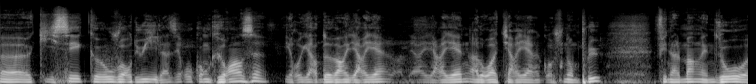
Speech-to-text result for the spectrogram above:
euh, qui sait qu'aujourd'hui, il a zéro concurrence. Il regarde devant, il n'y a rien. Derrière, il n'y a rien. À droite, il n'y a rien. À gauche, non plus. Finalement, Enzo,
